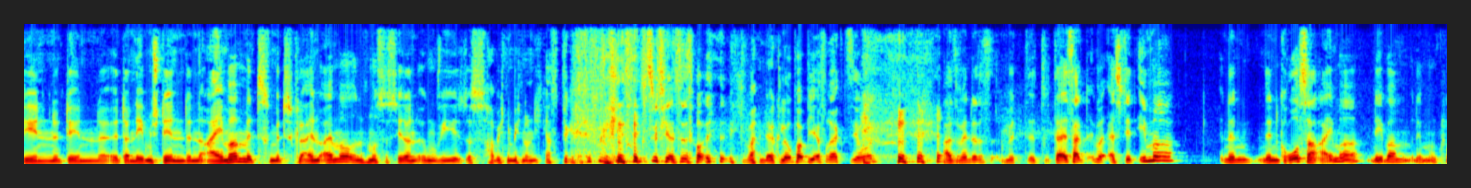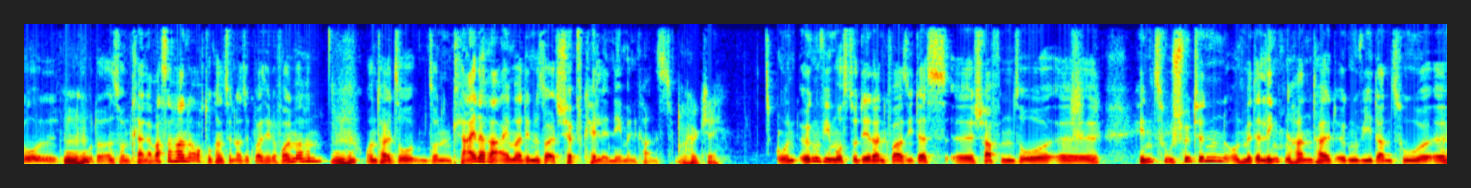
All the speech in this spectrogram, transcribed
den, den äh, daneben stehenden Eimer mit, mit kleinem Eimer und muss es dir dann irgendwie, das habe ich nämlich noch nicht ganz begriffen, wie es funktionieren soll. Ich war in der Klopapierfraktion. Also wenn du das mit, da ist halt immer, es steht immer ein, ein großer Eimer neben, neben dem Klo mhm. oder so ein kleiner Wasserhahn auch. Du kannst den also quasi wieder voll machen. Mhm. Und halt so, so ein kleinerer Eimer, den du so als Schöpfkelle nehmen kannst. Okay. Und irgendwie musst du dir dann quasi das äh, schaffen, so äh, hinzuschütten und mit der linken Hand halt irgendwie dann zu äh,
